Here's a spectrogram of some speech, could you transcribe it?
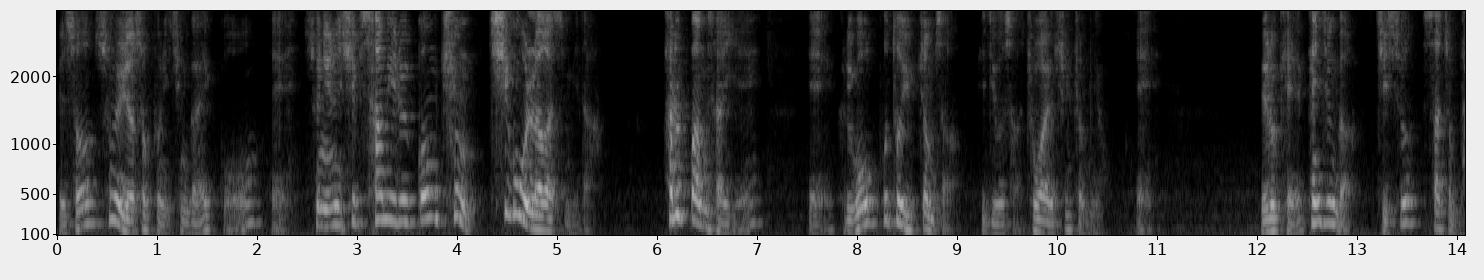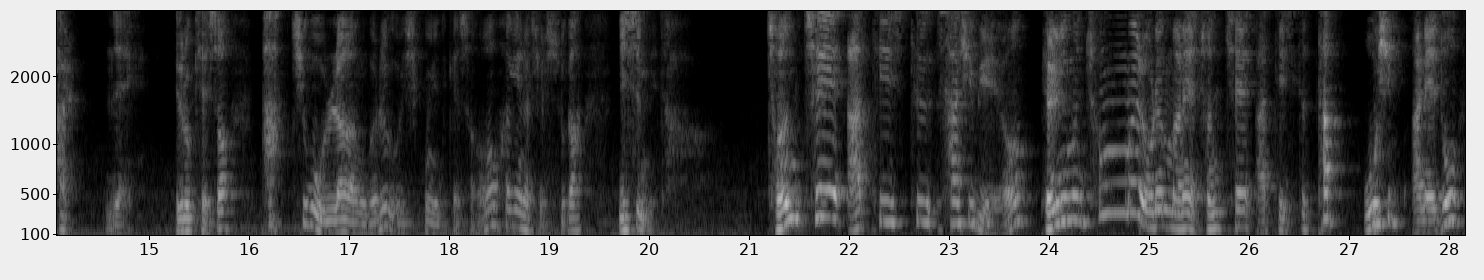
그래서 26분이 증가했고 네. 순위는 13위를 껑충 치고 올라갔습니다. 하룻밤 사이에 예. 그리고 포토 6.4, 비디오 4, 좋아요 7.6 예. 이렇게 팬 증가 지수 4.8 네. 이렇게 해서 팍 치고 올라간 거를 식구님께서 확인하실 수가 있습니다. 전체 아티스트 40위에요. 별님은 정말 오랜만에 전체 아티스트 탑 50 안에도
